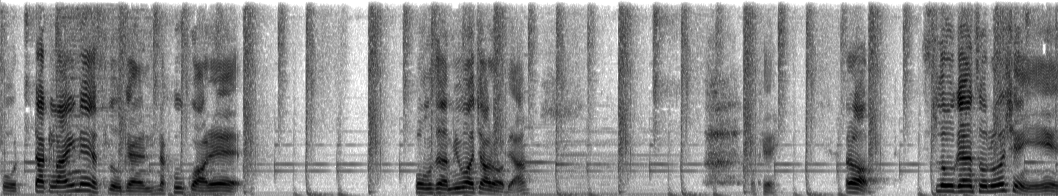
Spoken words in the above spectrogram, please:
ဟို tagline နဲ့ slogan နှစ်ခုကွာတဲ့ပုံစံမျိုးကကြတော့ဗျာ okay အဲ့တော့ slogan ဆိုလို့ရှိရင်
